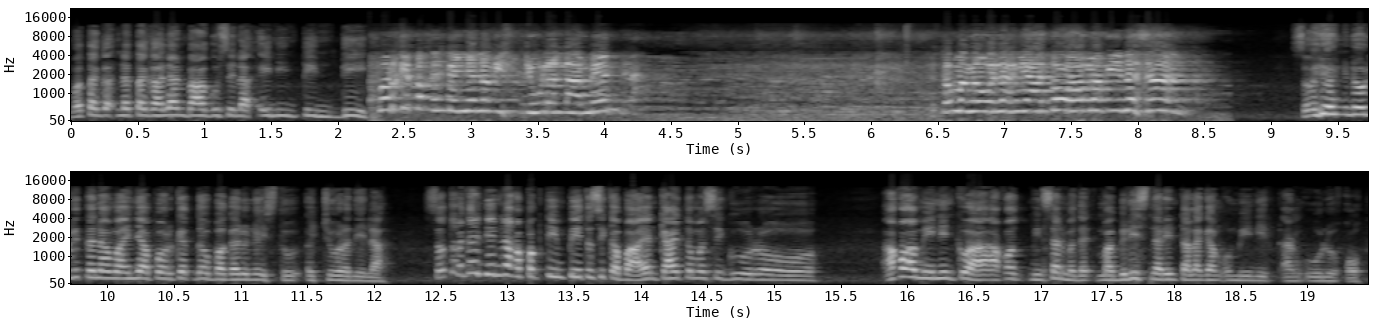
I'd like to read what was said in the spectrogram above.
Mataga- natagalan bago sila inintindi. Porke bakit ganyan ang istura namin? Ito mga walang yato, oh, mga inasal. So yun, inulit na naman niya, porket daw ba ganun na itsura nila. So talaga hindi na nakapagtimpi ito si Kabayan, kahit naman siguro Ako aminin ko ha, ako minsan mabilis na rin talagang uminit ang ulo ko.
